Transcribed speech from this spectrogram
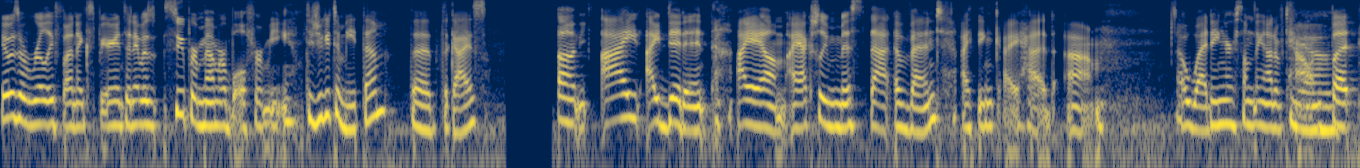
it was a really fun experience and it was super memorable for me. Did you get to meet them, the the guys? Um, I I didn't. I um I actually missed that event. I think I had um, a wedding or something out of town. Yeah. But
